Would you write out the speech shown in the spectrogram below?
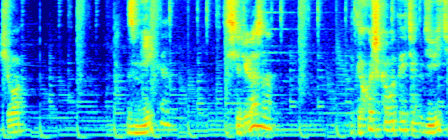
Чего? Змейка? Ты серьезно? И ты хочешь кого-то этим удивить?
